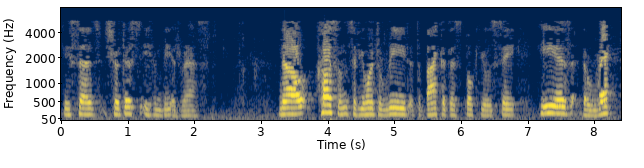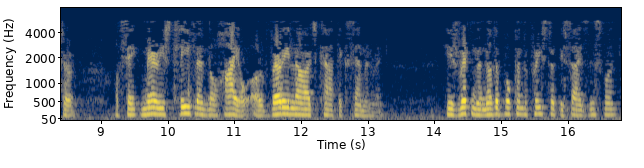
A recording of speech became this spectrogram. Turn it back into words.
he says, should this even be addressed? Now, Cozzens, if you want to read at the back of this book, you'll see he is the rector of St. Mary's, Cleveland, Ohio, a very large Catholic seminary. He's written another book on the priesthood besides this one,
